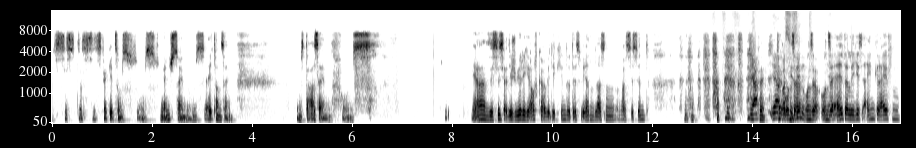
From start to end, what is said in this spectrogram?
Es ist, das, ist, da geht es ums, ums Menschsein, ums Elternsein, ums Dasein, ums ja, das ist ja die schwierige Aufgabe, die Kinder das werden lassen, was sie sind. ja, ja, was unser, sie sind. Unser, unser elterliches Eingreifen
